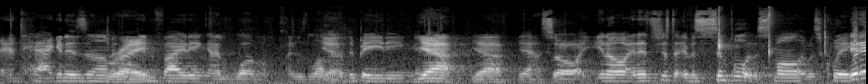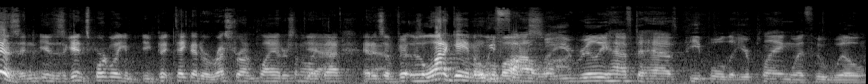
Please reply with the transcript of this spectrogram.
antagonism, Right. and infighting. I love them. I just love Yeah. The debating. and- Yeah, yeah. yeah. So you know, and it's just it was simple, it was small, it was quick. It is, and it is again. It's portable. You can, you can take that to a restaurant, and play it, or something like that. And it's a there's a lot of game in a we little fought box. So you really have to have people that you're playing with who will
